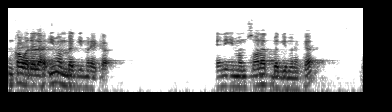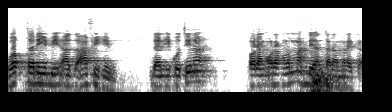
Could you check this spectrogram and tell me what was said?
Engkau adalah imam bagi mereka. Ini imam salat bagi mereka. Waqtadi bi ad'afihim dan ikutilah orang-orang lemah di antara mereka.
